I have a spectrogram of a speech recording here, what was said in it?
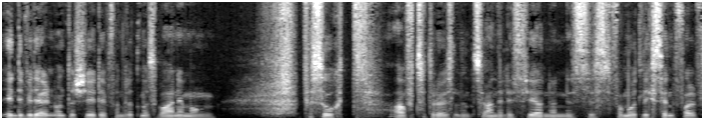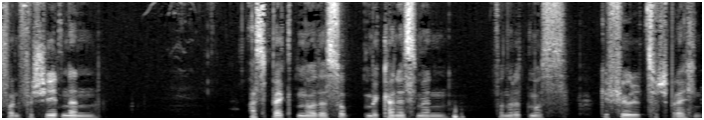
individuellen Unterschiede von Rhythmuswahrnehmung versucht aufzudröseln und zu analysieren. Und es ist vermutlich sinnvoll, von verschiedenen Aspekten oder Submechanismen von Rhythmusgefühl zu sprechen.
